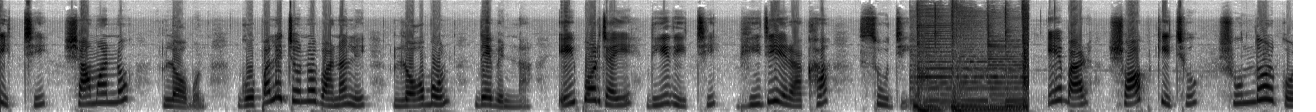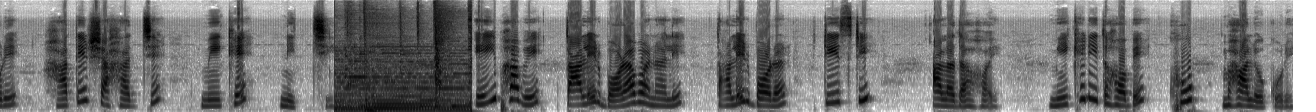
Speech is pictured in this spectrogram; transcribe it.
দিচ্ছি সামান্য লবণ। গোপালের জন্য বানালে লবণ দেবেন না। এই পর্যায়ে দিয়ে দিচ্ছি ভিজিয়ে রাখা সুজি। এবার সব কিছু সুন্দর করে হাতের সাহায্যে মেখে নিচ্ছি। এইভাবে তালের বড়া বানালে তালের বড়ার টেস্টই আলাদা হয়। মেখে নিতে হবে খুব ভালো করে।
